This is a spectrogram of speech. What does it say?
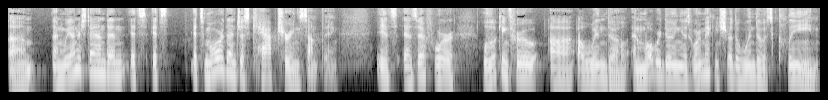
Um, and we understand then it's, it's, it's more than just capturing something. It's as if we're looking through a, a window, and what we're doing is we're making sure the window is clean.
